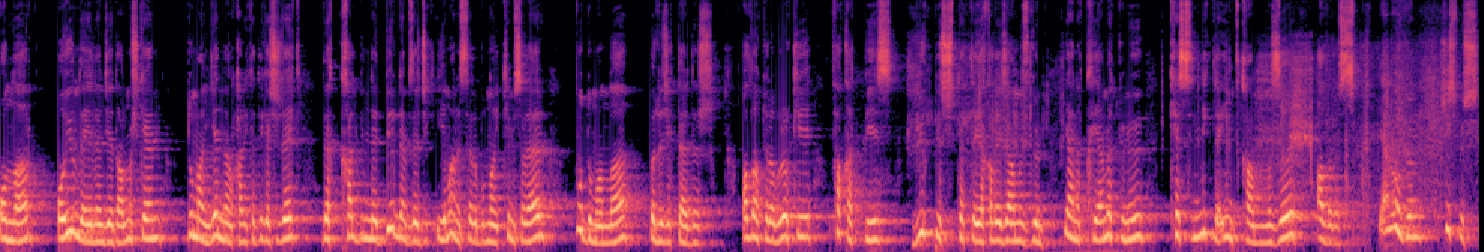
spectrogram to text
Onlar oyun ve eğlenceye dalmışken duman yeniden harekete geçecek ve kalbinde bir nebzecik iman eseri bulunan kimseler bu dumanla öleceklerdir. Allah Teala buyuruyor ki fakat biz büyük bir şiddetle yakalayacağımız gün yani kıyamet günü kesinlikle intikamımızı alırız. Yani o gün hiçbir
